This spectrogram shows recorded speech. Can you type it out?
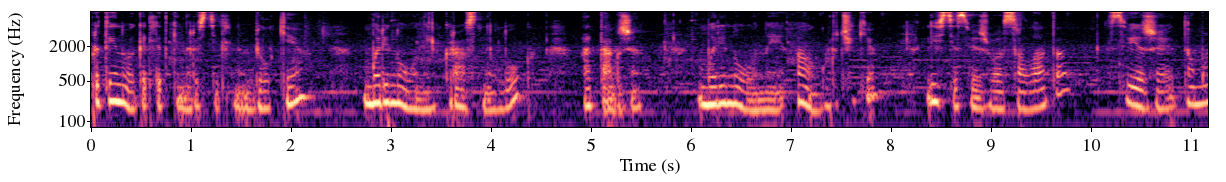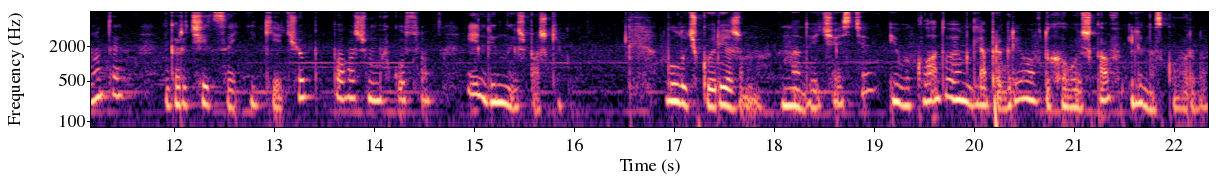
протеиновые котлетки на растительном белке, маринованный красный лук, а также маринованные огурчики, листья свежего салата, свежие томаты, горчица и кетчуп по вашему вкусу и длинные шпажки. Булочку режем на две части и выкладываем для прогрева в духовой шкаф или на сковороду.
